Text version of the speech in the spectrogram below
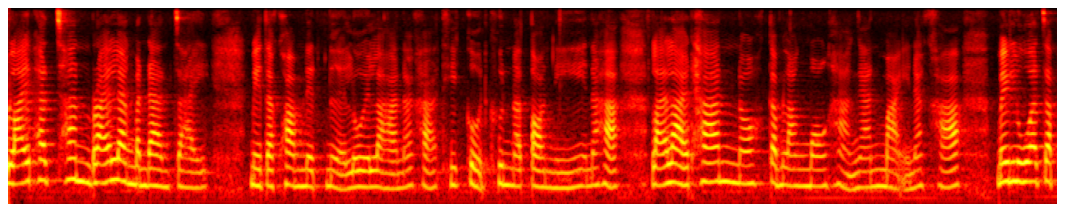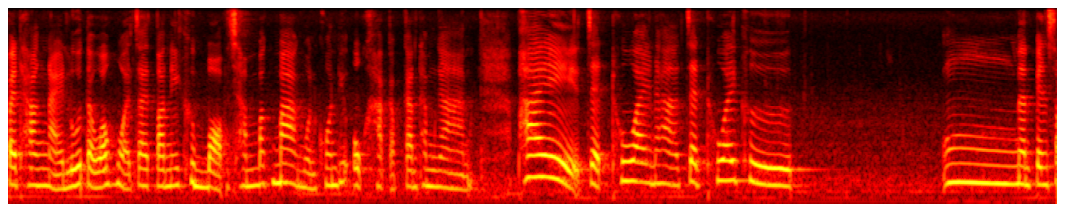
ไร้แพชชั่น ไร้แรงบันดาลใจ มีแต่ความเหน็ดเหนื่อยโรยลานะคะ ที่เกิดขึ้นณตอนนี้นะคะ หลายๆท่านเนาะกำลังมองหางานใหม่นะคะ ไม่รู้ว่าจะไปทางไหนรู้แต่ว่าหัวใจตอนนี้คือบอบช้ำมาก ๆ เหมือนคนที่อกหักกับการทำงานไพ่เจ็ดถ้วยนะคะเจ็ดถ้วยคือ มันเป็นส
